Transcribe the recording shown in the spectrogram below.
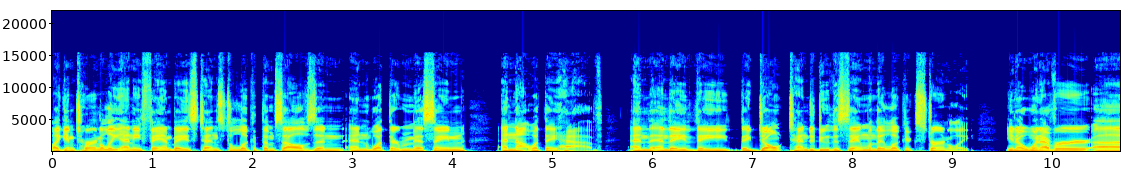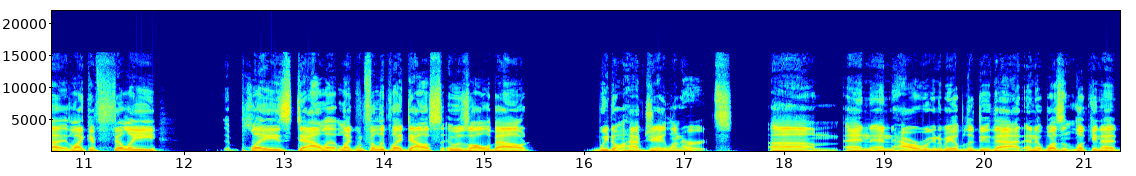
Like internally, any fan base tends to look at themselves and and what they're missing and not what they have. And and they they they don't tend to do the same when they look externally. You know, whenever uh, like if Philly plays Dallas, like when Philly played Dallas, it was all about we don't have Jalen Hurts. Um, and and how are we going to be able to do that? And it wasn't looking at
